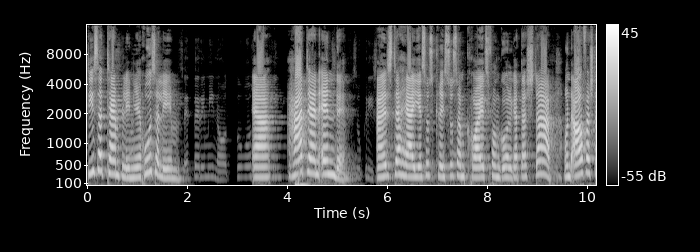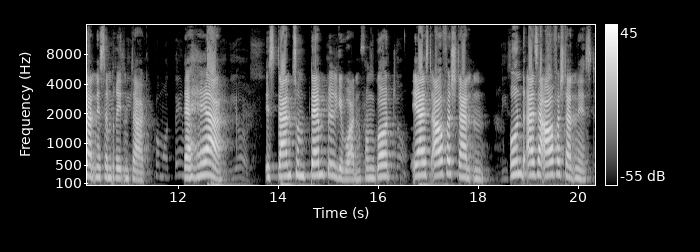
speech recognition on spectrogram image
dieser Tempel in Jerusalem, er hatte ein Ende als der Herr Jesus Christus am Kreuz von Golgatha starb und auferstanden ist am dritten Tag. Der Herr ist dann zum Tempel geworden von Gott. Er ist auferstanden. Und als er auferstanden ist,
